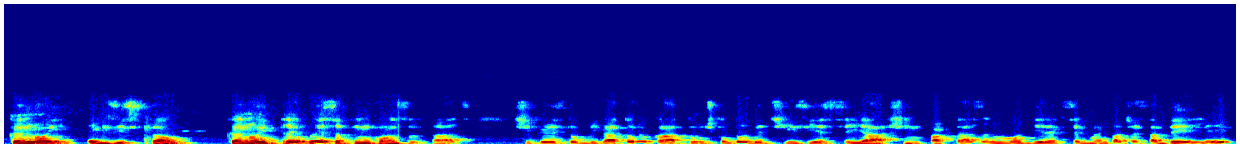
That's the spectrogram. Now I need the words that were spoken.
că noi existăm, că noi trebuie să fim consultați și că este obligatoriu că atunci când o decizie se ia și impactează în mod direct segmentul acesta de elevi,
